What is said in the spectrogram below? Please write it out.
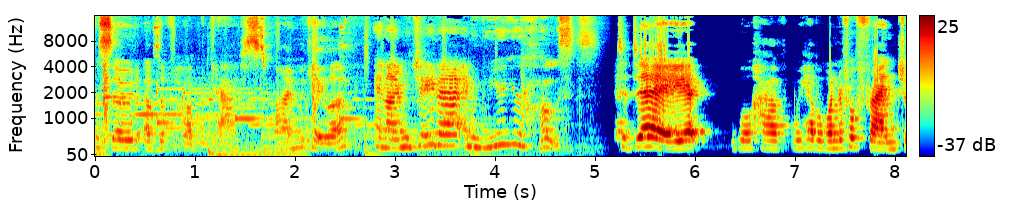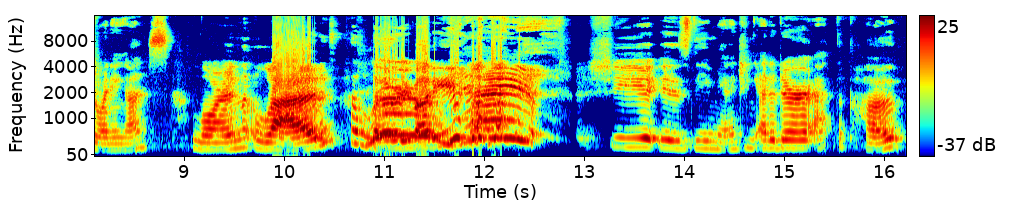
episode of the podcast. I'm McKayla. And I'm Jada, and we're your hosts. Today we'll have we have a wonderful friend joining us, Loren Ladd. Hello, everybody! Yay! she is the managing editor at the Pub,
